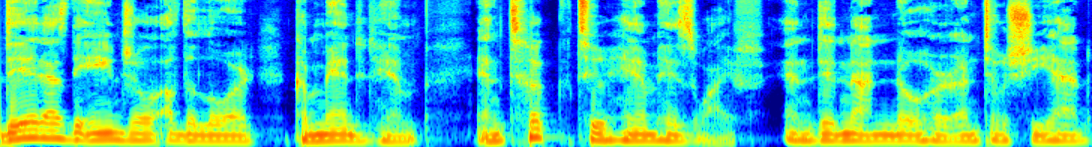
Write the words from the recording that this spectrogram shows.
did as the angel of the Lord commanded him, and took to him his wife, and did not know her until she had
